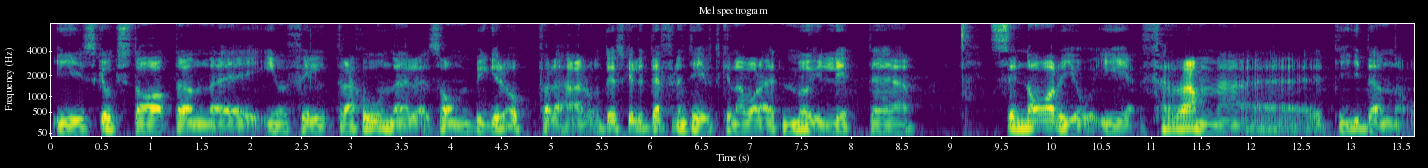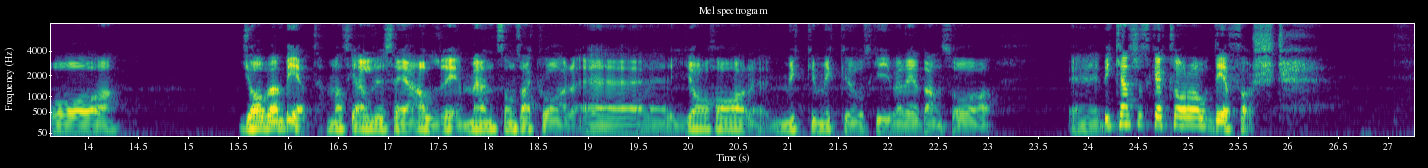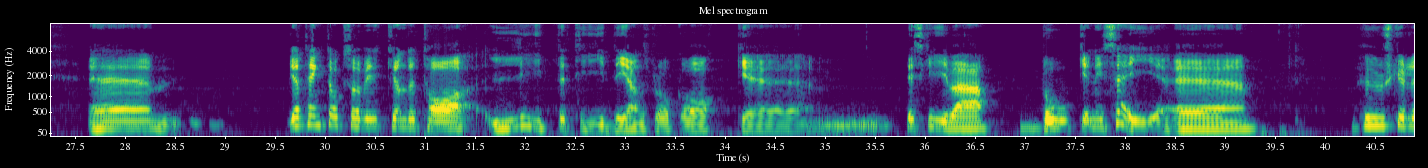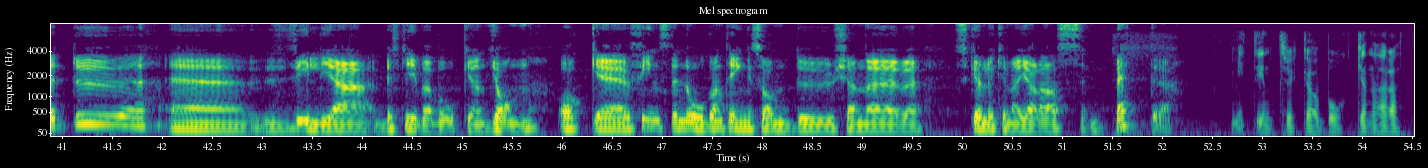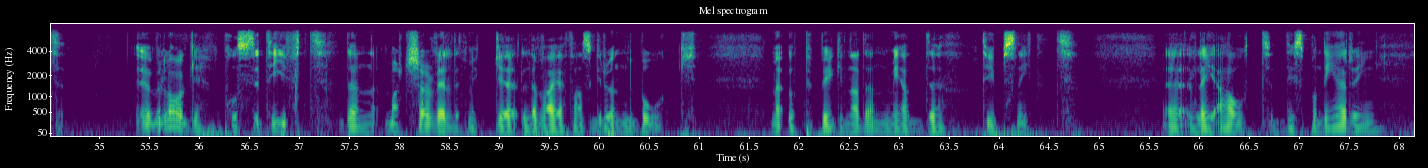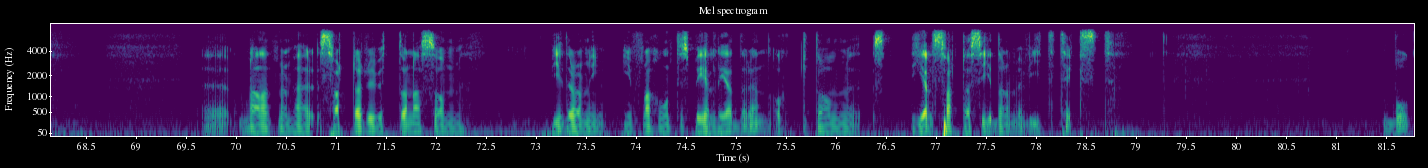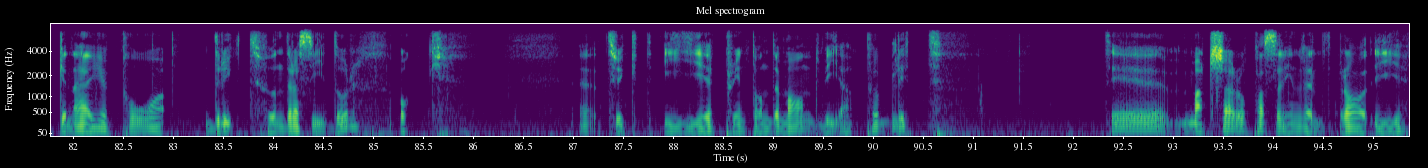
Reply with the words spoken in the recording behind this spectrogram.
i skuggstaten eh, infiltrationer som bygger upp för det här och det skulle definitivt kunna vara ett möjligt eh, scenario i framtiden och Ja, vem vet? Man ska aldrig säga aldrig, men som sagt var, eh, jag har mycket, mycket att skriva redan så eh, vi kanske ska klara av det först. Eh, jag tänkte också att vi kunde ta lite tid i anspråk och eh, beskriva boken i sig. Eh, hur skulle du eh, vilja beskriva boken John? Och eh, finns det någonting som du känner skulle kunna göras bättre? Mitt intryck av boken är att överlag positivt. Den matchar väldigt mycket Leviathans grundbok med uppbyggnaden med eh, typsnitt, eh, layout, disponering, Eh, bland annat med de här svarta rutorna som bidrar med information till spelledaren och de helsvarta sidorna med vit text. Boken är ju på drygt 100 sidor och eh, tryckt i print on demand via Publit. Det matchar och passar in väldigt bra i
